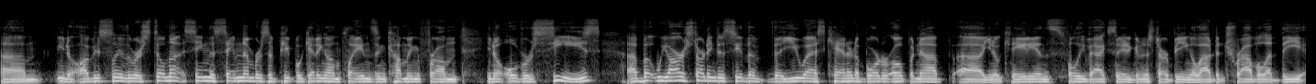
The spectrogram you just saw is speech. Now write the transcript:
Um, you know, obviously, we're still not seeing the same numbers of people getting on planes and coming from you know overseas, uh, but we are starting to see the the U.S. Canada border open up. Uh, you know, Canadians fully vaccinated going to start being allowed to travel at the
